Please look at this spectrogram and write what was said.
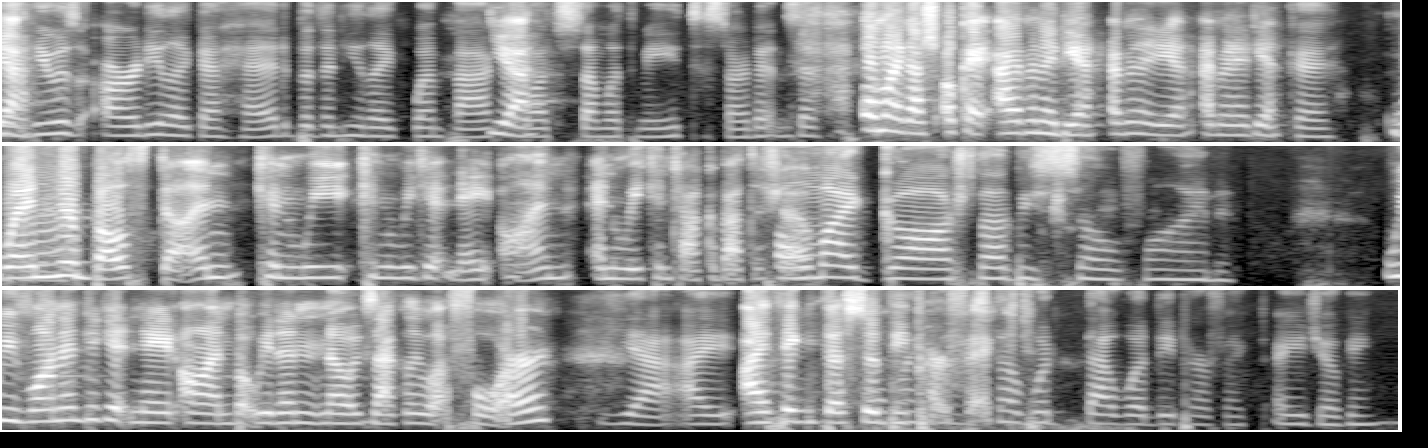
Yeah. Yeah. he was already like ahead, but then he like went back Yeah. and watched some with me to start it and stuff. Oh my gosh. Okay, I have an idea. I have an idea. I have an idea. Okay. When you're both done, can we can we get Nate on and we can talk about the show? Oh my gosh, that'd be so fun. We've wanted to get Nate on, but we didn't know exactly what for. Yeah, I. I think this would oh be my gosh, perfect. that would that would be perfect. Are you joking?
